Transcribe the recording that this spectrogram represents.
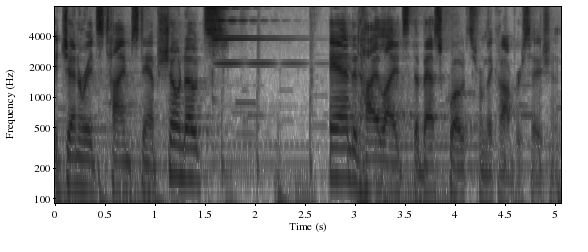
it generates timestamp show notes, and it highlights the best quotes from the conversation.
